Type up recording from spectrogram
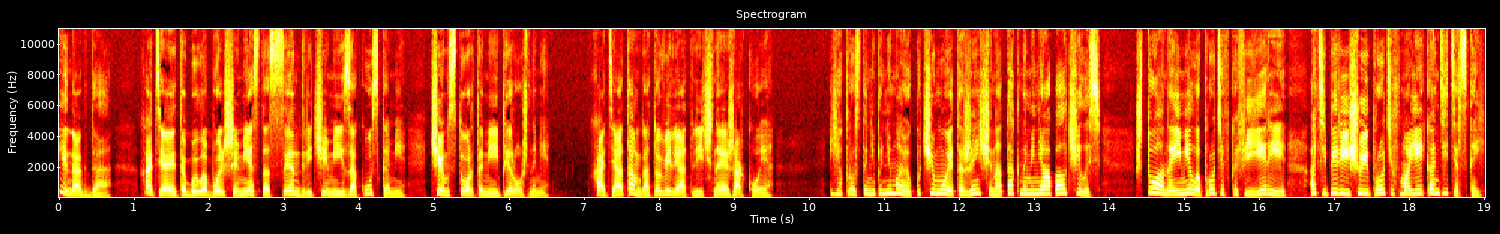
«Иногда», хотя это было больше места с сэндвичами и закусками, чем с тортами и пирожными хотя там готовили отличное жаркое. Я просто не понимаю, почему эта женщина так на меня ополчилась. Что она имела против кофеерии, а теперь еще и против моей кондитерской?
